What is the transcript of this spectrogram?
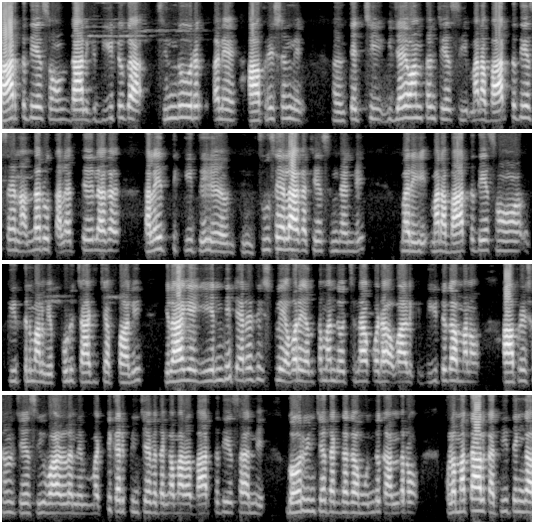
భారతదేశం దానికి దీటుగా సింధూర్ అనే ఆపరేషన్ని ని తెచ్చి విజయవంతం చేసి మన భారతదేశాన్ని అందరూ తలెత్తేలాగా తలెత్తికి చూసేలాగా చేసిందండి. మరి మన భారతదేశం కీర్తిని మనం ఎప్పుడు చాటి చెప్పాలి. ఇలాగే ఎన్ని టెర్రరిస్టులు ఎవరు ఎంతమంది వచ్చినా కూడా వాళ్ళకి దీటుగా మనం ఆపరేషన్లు చేసి వాళ్ళని మట్టి కరిపించే విధంగా మన భారతదేశాన్ని గౌరవించేదగ్గగా ముందుకు అందరం కులమతాలకు అతీతంగా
